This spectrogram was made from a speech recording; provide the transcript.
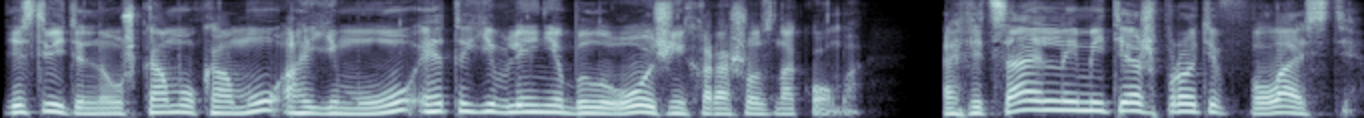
Действительно, уж кому-кому, а ему это явление было очень хорошо знакомо. Официальный мятеж против власти.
